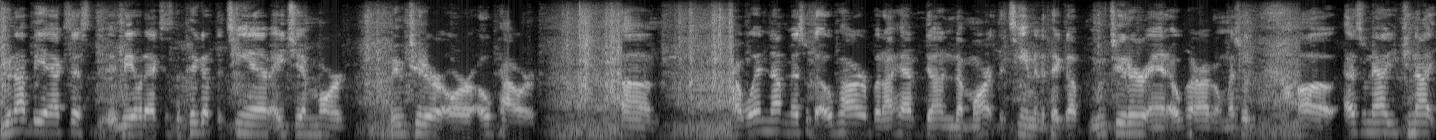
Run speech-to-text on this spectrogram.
you will not be access be able to access the pickup, the TM, HM Mark, Move Tutor, or O Power. Um, I would not mess with the O Power, but I have done the Mart, the team, and the pickup, Move Tutor, and O Power I don't mess with. Uh, as of now, you cannot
